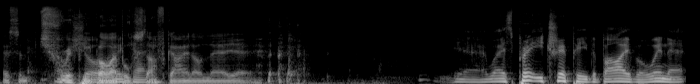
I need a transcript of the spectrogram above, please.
There's some trippy sure, Bible okay. stuff going on there, yeah. yeah. Well, it's pretty trippy. The Bible, isn't it?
